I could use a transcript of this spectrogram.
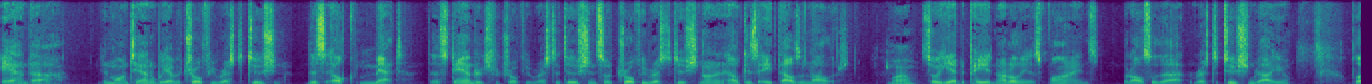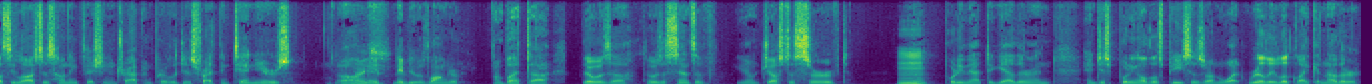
and uh, in Montana we have a trophy restitution. This elk met the standards for trophy restitution, so trophy restitution on an elk is eight thousand dollars. Wow. So he had to pay it not only his fines, but also that restitution value. Plus, he lost his hunting, fishing, and trapping privileges for I think ten years. Uh, Nice. maybe, maybe it was longer, but uh, there was a there was a sense of you know justice served. You know, putting that together and and just putting all those pieces on what really looked like another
